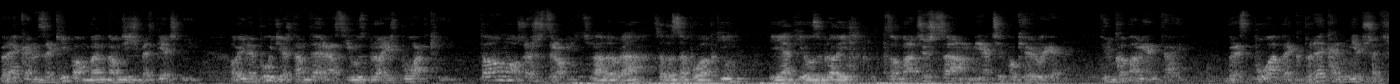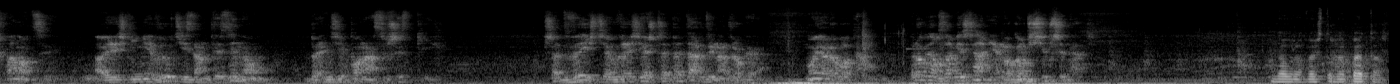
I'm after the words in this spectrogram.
Brecken z ekipą będą dziś bezpieczni. O ile pójdziesz tam teraz i uzbroisz pułapki, to możesz zrobić. No dobra, co to za pułapki? I jak je uzbroić? Zobaczysz sam, ja cię pokieruję. Tylko pamiętaj, bez pułapek Brecken nie przetrwa nocy. A jeśli nie wróci z antyzyną, będzie po nas wszystkich. Przed wyjściem weź jeszcze petardy na drogę. Moja robota. Robią zamieszanie, mogą ci się przydać. Dobra, weź trochę petard.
